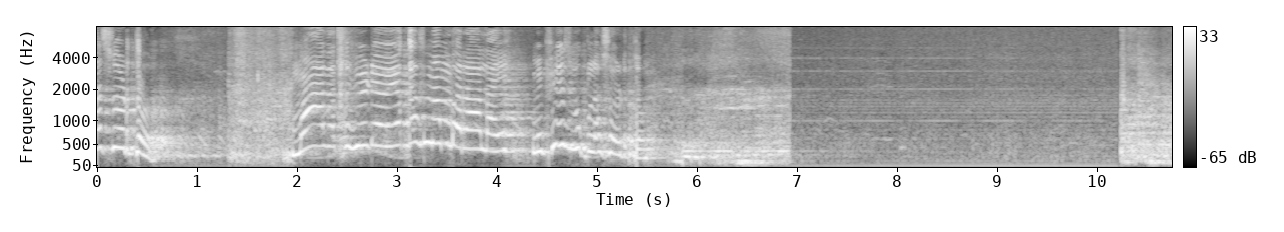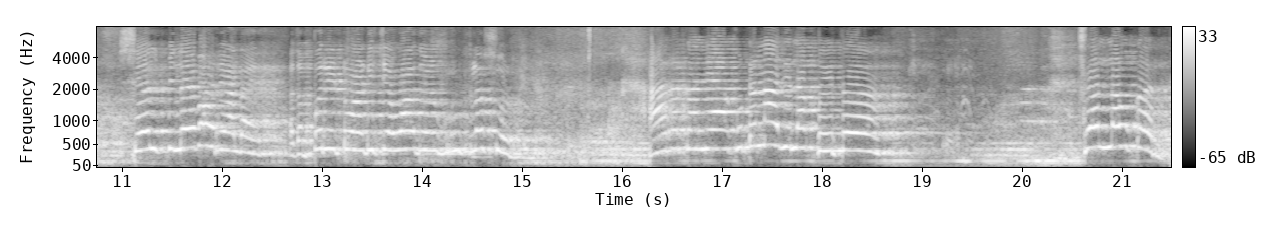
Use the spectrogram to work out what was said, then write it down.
त्यांना सोडतो. माझा तो व्हिडिओ एकच नंबर आलाय. मी फेसबुकला सोडतो. सेल्फी लय भारी आलाय. आता पर्यटवाडीच्या वादळ ग्रुपला सोडतो. अरे कन्या कुठं नादी लागतो इथं? चल लवकर.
